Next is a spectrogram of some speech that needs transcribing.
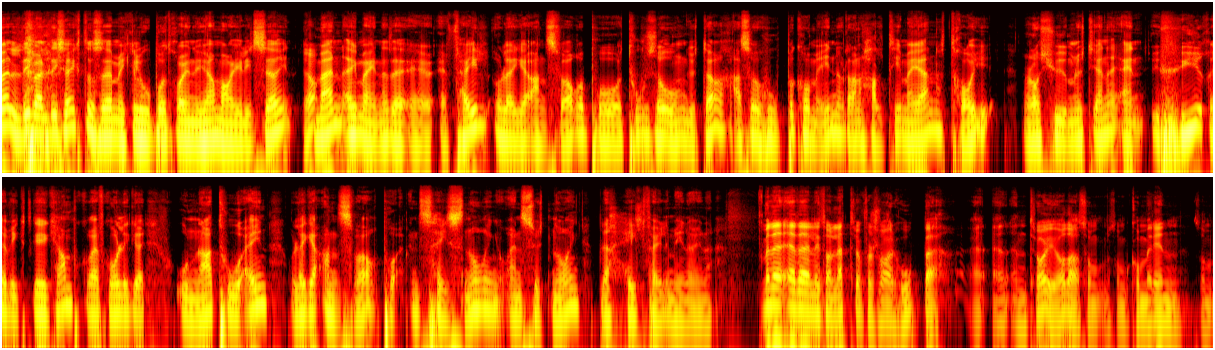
Veldig veldig kjekt å se Mikkel Hope og Troy Nyhammer i Eliteserien. Ja. Men jeg mener det er, er feil å legge ansvaret på to så unge gutter. Altså Hope kommer inn, og det er en halvtime igjen. Troy når det er 20 minutter igjen, en uhyre viktig kamp hvor FK ligger under 2-1. Å legge ansvar på en 16-åring og en 17-åring blir helt feil i mine øyne. Men er er det litt sånn lettere å forsvare Hope enn en Troy òg, da, som, som kommer inn som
